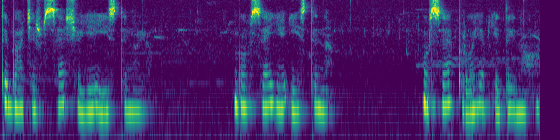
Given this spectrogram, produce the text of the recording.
Ти бачиш все, що є істиною бо все є істина, усе прояв єдиного.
